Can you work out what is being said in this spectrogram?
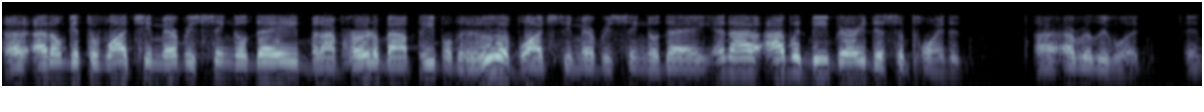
I, I don't get to watch him every single day, but I've heard about people that, who have watched him every single day, and I, I would be very disappointed. I, I really would, and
